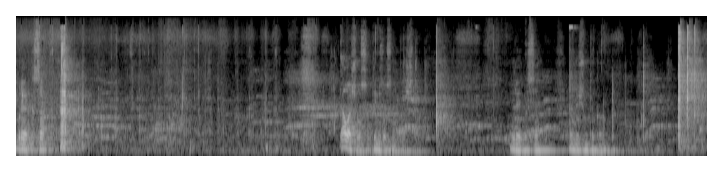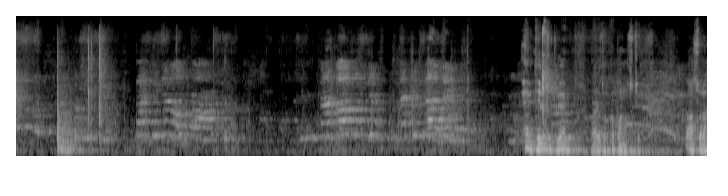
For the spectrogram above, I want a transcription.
Buraya kısa. Yavaş olsun, temiz olsun arkadaşlar. Buraya kısa. Önce şunu takalım. Hem teli tutuyor hem varyatör kapağını tutuyor. Daha sonra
